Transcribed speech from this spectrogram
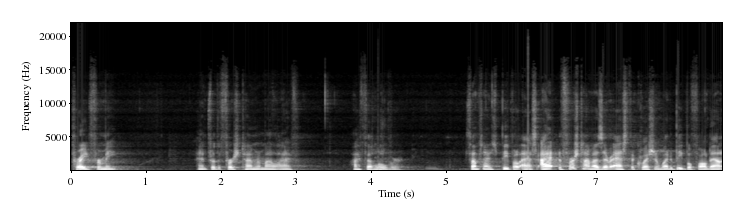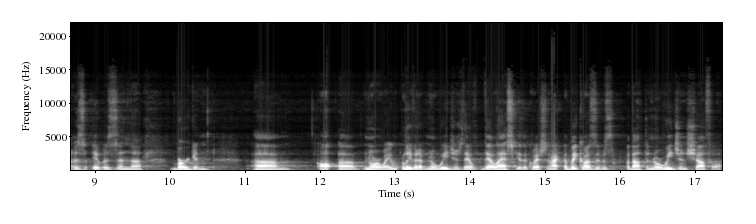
Prayed for me, and for the first time in my life, I fell over. Sometimes people ask. I, the first time I was ever asked the question, "Why do people fall down?" It was, it was in uh, Bergen, um, uh, Norway. Leave it up Norwegians. They'll, they'll ask you the question I, because it was about the Norwegian shuffle.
